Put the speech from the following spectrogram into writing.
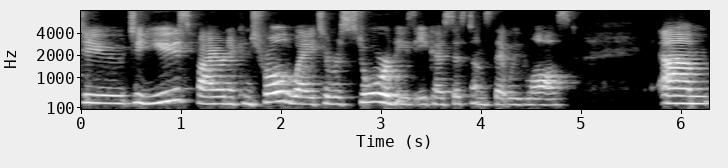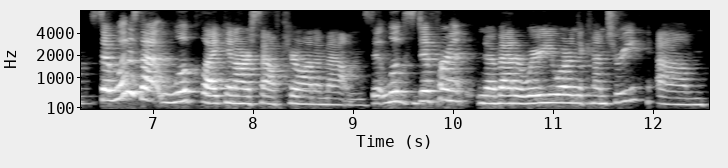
to to use fire in a controlled way to restore these ecosystems that we've lost. Um, so what does that look like in our South Carolina mountains? It looks different no matter where you are in the country. Um,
